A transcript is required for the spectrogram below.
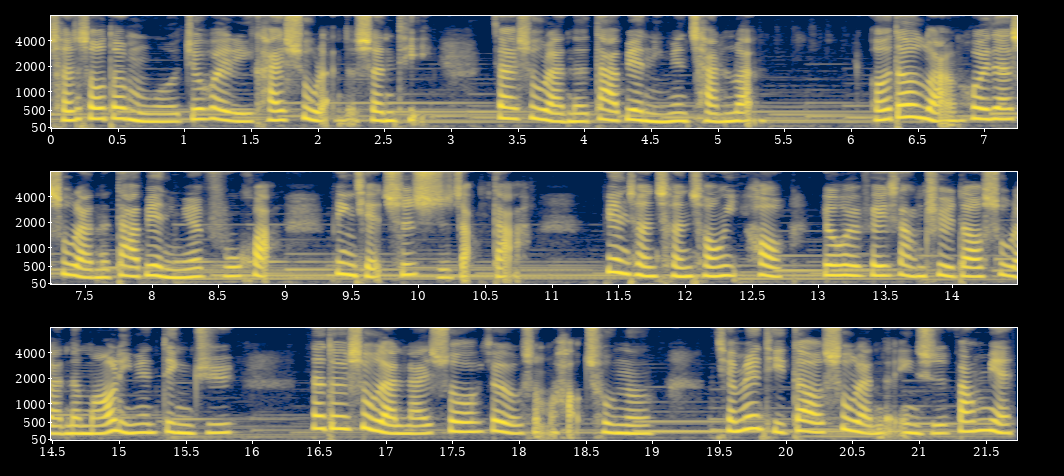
成熟的母蛾就会离开树懒的身体，在树懒的大便里面产卵。蛾的卵会在树懒的大便里面孵化。并且吃食长大，变成成虫以后，又会飞上去到树懒的毛里面定居。那对树懒来说又有什么好处呢？前面提到树懒的饮食方面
